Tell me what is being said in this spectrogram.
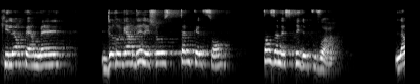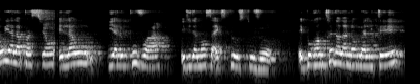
qui leur permet de regarder les choses telles qu'elles sont, sans un esprit de pouvoir. Là où il y a la passion et là où il y a le pouvoir, évidemment, ça explose toujours. Et pour rentrer dans la normalité,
